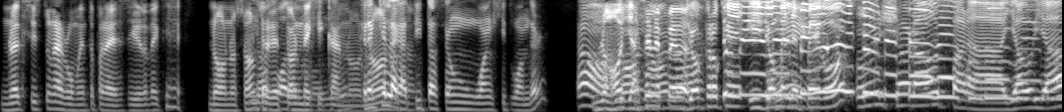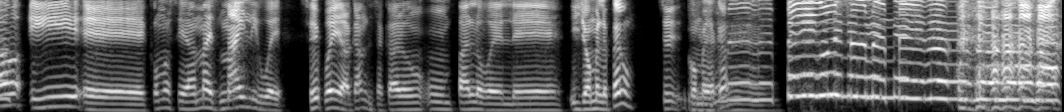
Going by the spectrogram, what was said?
no existe un argumento para decir de que no, no son No reggaetón podemos, mexicano. ¿no? ¿Creen no, que la son- gatita sea un one hit wonder? No, ya se le pegó. Yo creo que. Y yo me le pego. Un shout out para Yao Yao y, eh, ¿cómo se llama? Smiley, güey. Sí. Güey, acaban de sacar un, un palo, güey. Y yo me le pego. Sí. Con Bellacat. Me le pego, se me pega.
